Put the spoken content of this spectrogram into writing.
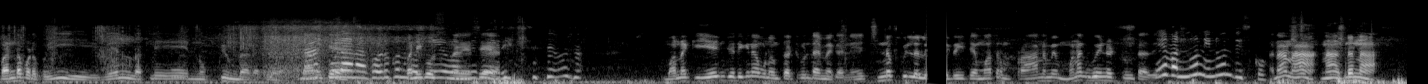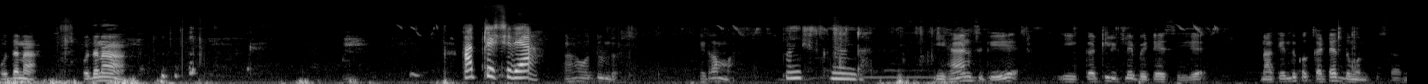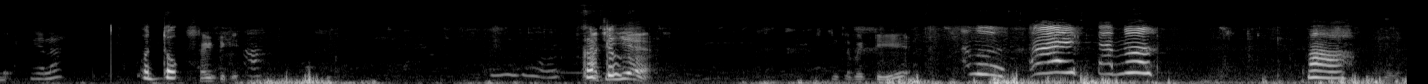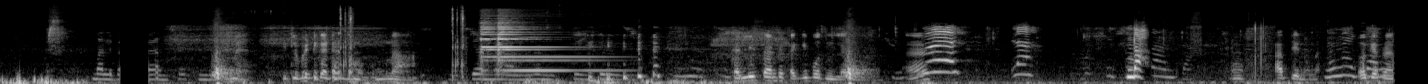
బండ పడిపోయి వేళ్ళు అట్లే నొప్పి ఉండాలి అట్లే. నాకు దానికే కూడా నా కొడుకుని పనికి వస్తుందనేసి మనకి ఏం జరిగినా మనం తట్టుకుంటామే కానీ చిన్న పిల్లలు అయితే మాత్రం ప్రాణమే మనకు పోయినట్టు ఉంటది. ఏ వన్ను నేను తీసుకో. నా నా వద్దనా వద్దనా వద్దుండు. ఇట్రమ్మా మనం తీసుకున్నా ఈ ఈ కట్లు ఇట్లే పెట్టేసి నాకెందుకో కట్టేద్దాం అనిపిస్తుంది. స్ట్రైట్కి కట్టు. ఇట్లా పెట్టి. ఇట్లా పెట్టి కట్టేద్దాం గుమ్మున? కదిలిస్తా అంటే తగ్గిపోతుంది లేదు ఆప్ చేయను ఓకే ఫ్రెండ్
